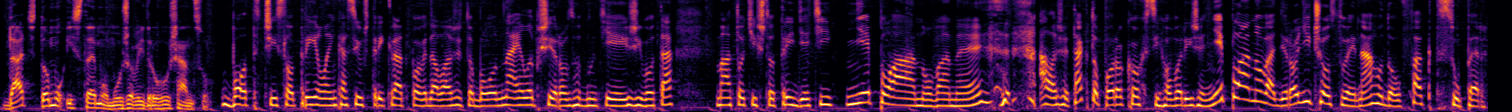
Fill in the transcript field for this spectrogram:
dať tomu istému mužovi druhú šancu. Bod číslo 3, Lenka si už trikrát povedala, že to bolo najlepšie rozhodnutie jej života. Má totiž to tri deti, neplánované, ale že takto po rokoch si hovorí, že neplánovať rodičovstvo je náhodou fakt super.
